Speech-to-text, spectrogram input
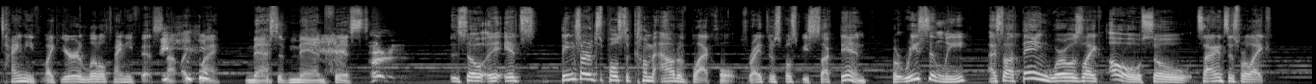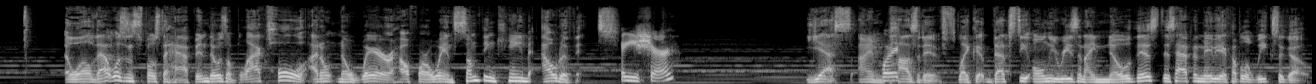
tiny, like your little tiny fist, not like my massive man fist. So it's things aren't supposed to come out of black holes, right? They're supposed to be sucked in. But recently, I saw a thing where it was like, oh, so scientists were like, well, that wasn't supposed to happen. There was a black hole. I don't know where how far away, and something came out of it. are you sure Yes, I'm Where- positive. Like that's the only reason I know this. This happened maybe a couple of weeks ago,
